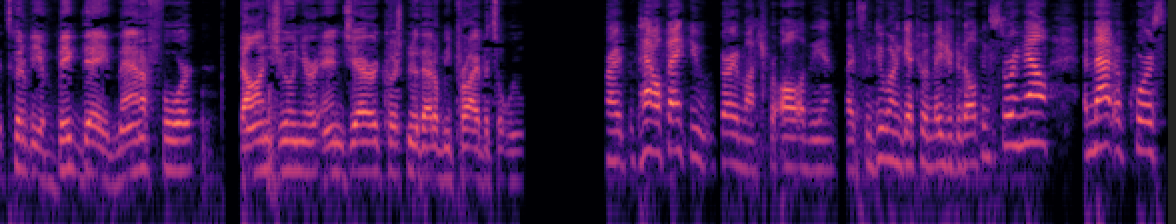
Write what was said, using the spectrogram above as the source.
It's going to be a big day. Manafort, Don Jr., and Jared Kushner. That'll be private. So we. All right, panel, thank you very much for all of the insights. We do want to get to a major developing story now, and that, of course,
